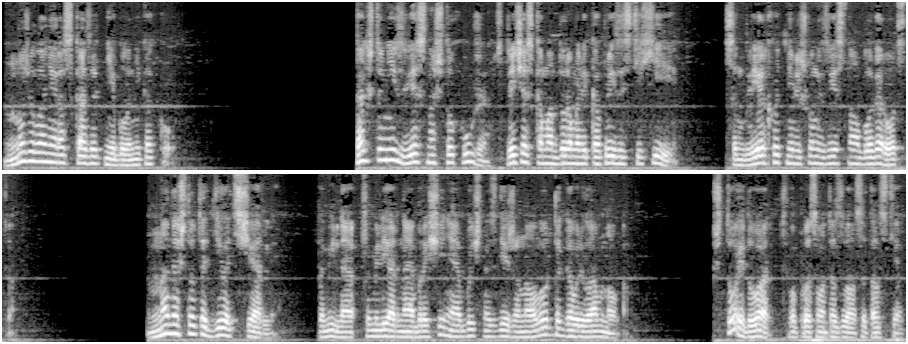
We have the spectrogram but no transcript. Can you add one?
но желания рассказывать не было никакого. Так что неизвестно, что хуже, встреча с командором или капризы стихии. Сенглер хоть не лишен известного благородства. Надо что-то делать с Чарли. Фамильное, фамильярное обращение обычно сдержанного лорда говорило о многом. «Что, Эдуард?» – вопросом отозвался толстяк.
